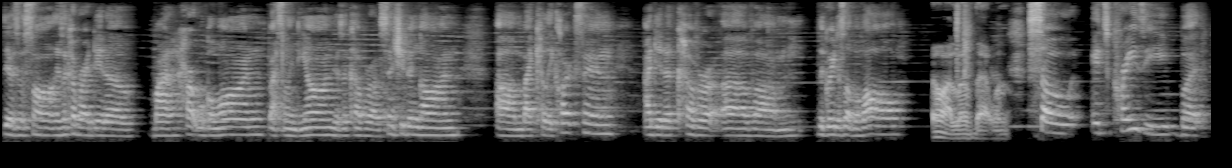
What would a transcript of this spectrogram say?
there's a song, there's a cover I did of "My Heart Will Go On" by Celine Dion. There's a cover of "Since You've Been Gone" um, by Kelly Clarkson. I did a cover of um, "The Greatest Love of All." Oh, I love that one. So it's crazy, but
